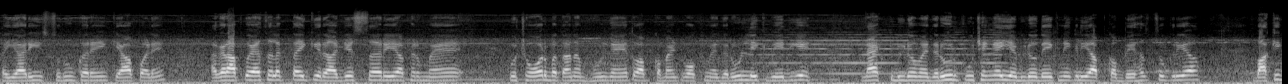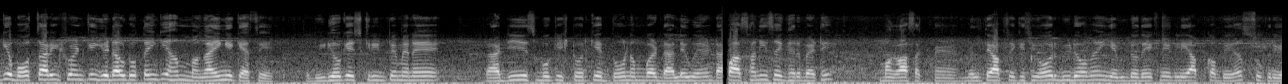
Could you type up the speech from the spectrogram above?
तैयारी शुरू करें, क्या पढ़ें। अगर आपको ऐसा लगता है कि राजेश सर या फिर मैं कुछ और बताना भूल गए हैं तो आप कमेंट बॉक्स में ज़रूर लिख भेजिए। नेक्स्ट वीडियो में ज़रूर पूछेंगे। ये वीडियो देखने के लिए आपका बेहद शुक्रिया। बाकी के बहुत सारे स्टूडेंट के ये डाउट होते हैं कि हम मंगाएँगे कैसे। तो वीडियो के स्क्रीन पे मैंने राजेश बुक स्टोर के दो नंबर डाले हुए हैं। आप आसानी से घर बैठे मंगा सकते हैं। मिलते हैं आपसे किसी और वीडियो में। ये वीडियो देखने के लिए आपका बेहद शुक्रिया।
